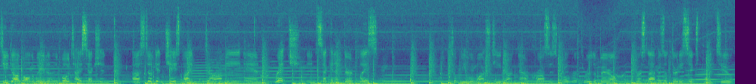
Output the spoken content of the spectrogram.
T Dog all the way into the bow tie section. Uh, still getting chased by Dami and Rich in second and third place. So we will watch T Dog now crosses over through the barrel. First lap is a 36.2.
